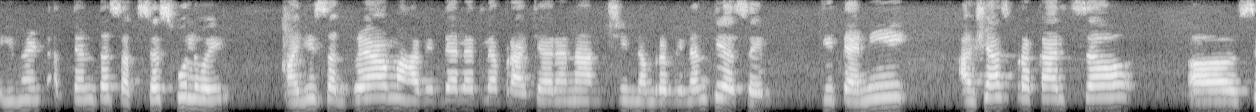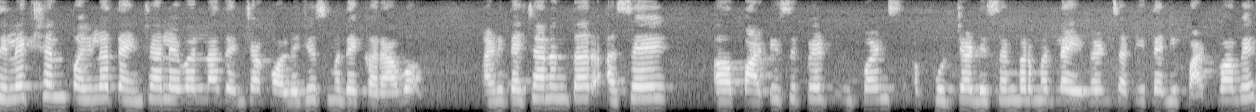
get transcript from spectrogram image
इव्हेंट अत्यंत सक्सेसफुल होईल. माझी सगळ्या महाविद्यालयातल्या प्राचार्यांना आमची नम्र विनंती असेल की त्यांनी अशाच प्रकारचं सिलेक्शन पहिलं त्यांच्या लेवलला त्यांच्या कॉलेजेसमध्ये करावं. आणि त्याच्यानंतर असे पार्टिसिपेट पण पुढच्या डिसेंबरमधल्या इव्हेंटसाठी त्यांनी पाठवावेत.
